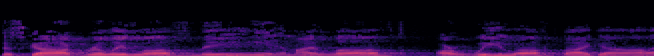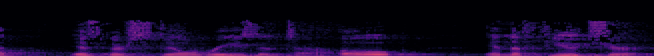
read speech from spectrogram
Does God really love me? Am I loved? Are we loved by God? Is there still reason to hope in the future?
